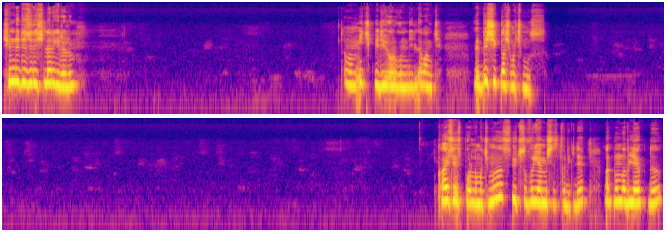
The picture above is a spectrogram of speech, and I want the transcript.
Şimdi dizilişlere girelim. Tamam hiçbiri yorgun değil devam ki. Ve Beşiktaş maçımız. Kayseri Spor'la maçımız. 3-0 yenmişiz tabii ki de. Aklımda bile yoktu.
